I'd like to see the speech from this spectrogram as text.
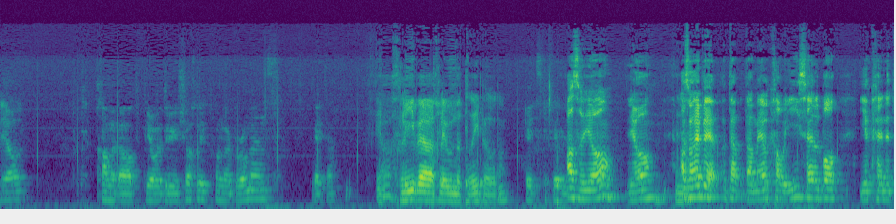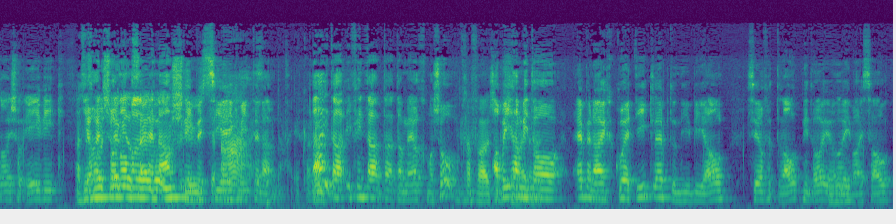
Ja, Kann man da bei euch drei schon ein bisschen von einer Bromance reden? Ja, klein wäre ein bisschen untertrieben, oder? Also ja, ja. Also eben, da, da merke auch ich selber, ihr kennt euch schon ewig. Also ihr habt schon nochmal eine andere. Beziehung Ah, miteinander. nein, gar Nein, da, ich finde, da, da, da merkt man schon. Aber ich habe mich da eben eigentlich gut eingelebt und ich bin auch sehr vertraut mit euch. Mhm. Oder? Ich weiß auch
